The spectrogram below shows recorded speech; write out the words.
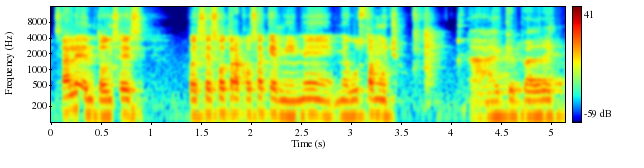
¿sale? Entonces pues es otra cosa que a mí me, me, gusta mucho. Ay, qué padre.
